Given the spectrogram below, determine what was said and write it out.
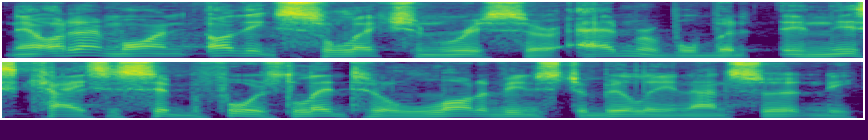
Now, I don't mind, I think selection risks are admirable, but in this case, as said before, it's led to a lot of instability and uncertainty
